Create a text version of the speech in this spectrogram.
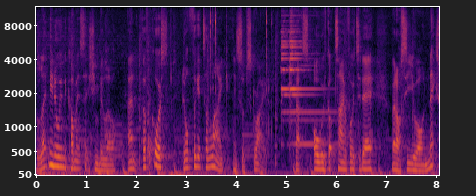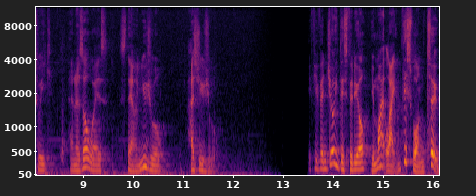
Let me know in the comment section below and of course don't forget to like and subscribe. That's all we've got time for today but I'll see you all next week and as always stay unusual as usual. If you've enjoyed this video, you might like this one too.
